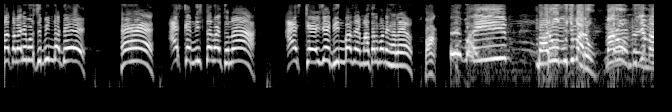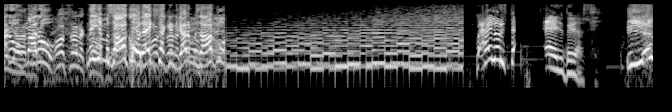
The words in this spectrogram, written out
মাথা বাইরে পড়ছে বিনটা দে। হ্যাঁ হ্যাঁ আজকে নিস্তার পাইতো না। আজকে এই যে বিন বাজায় মাতাল মানে হেলে ओ भाई मारो मुझे मारो मारो मुझे मारो मारो नहीं ये मजाक हो रहा है एक सेकंड यार मजाक हो এই লরিসটা এই যে ধরে আসছি এই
